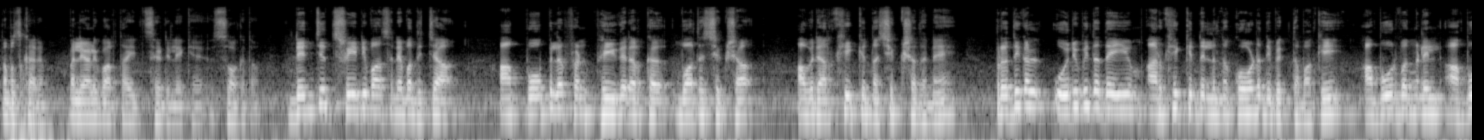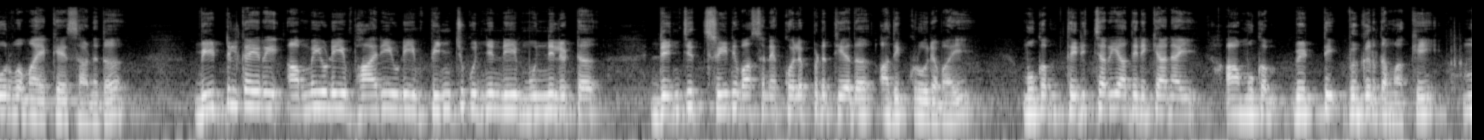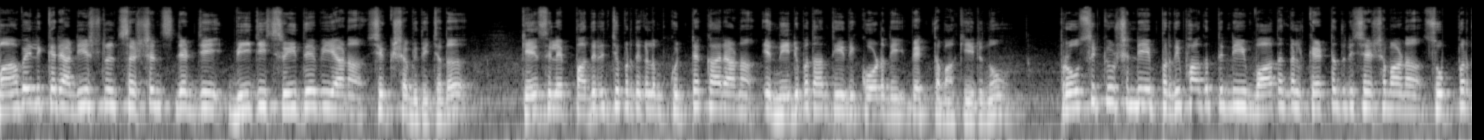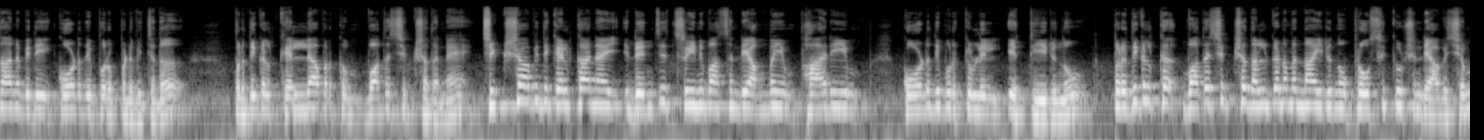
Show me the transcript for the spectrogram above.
നമസ്കാരം. മലയാളി വാർത്ത ഇൻസൈഡിലേക്ക് സ്വാഗതം. രഞ്ജിത്ത് ശ്രീനിവാസനെ വധിച്ച ആ പോപ്പുലർ ഫ്രണ്ട് ഭീകരർക്ക് വധശിക്ഷ. അവരർഹിക്കുന്ന ശിക്ഷ തന്നെ പ്രതികൾ ഒരുവിധതയും അർഹിക്കുന്നില്ലെന്ന് കോടതി വ്യക്തമാക്കി. അപൂർവങ്ങളിൽ അപൂർവമായ കേസാണിത്. വീട്ടിൽ കയറി അമ്മയുടെയും ഭാര്യയുടെയും പിഞ്ചു കുഞ്ഞിന്റെയും മുന്നിലിട്ട് രഞ്ജിത്ത് ശ്രീനിവാസനെ കൊലപ്പെടുത്തിയത് അതിക്രൂരമായി. മുഖം തിരിച്ചറിയാതിരിക്കാനായി ആ മുഖം വെട്ടി വികൃതമാക്കി. Mavelikara additional sessions judge V G ശ്രീദേവിയാണ് ശിക്ഷ വിധിച്ചത്. കേസിലെ പതിനഞ്ച് പ്രതികളും കുറ്റക്കാരാണ് എന്ന് ഇരുപതാം തീയതി കോടതി വ്യക്തമാക്കിയിരുന്നു. പ്രോസിക്യൂഷന്റെയും പ്രതിഭാഗത്തിന്റെയും വാദങ്ങൾ കേട്ടതിനു ശേഷമാണ് സുപ്രധാന വിധി കോടതി പുറപ്പെടുവിച്ചത്. പ്രതികൾക്കെല്ലാവർക്കും വധശിക്ഷ തന്നെ. ശിക്ഷാവിധി കേൾക്കാനായി രഞ്ജിത് ശ്രീനിവാസന്റെ അമ്മയും ഭാര്യയും കോടതി മുറിക്കുള്ളിൽ എത്തിയിരുന്നു. പ്രതികൾക്ക് വധശിക്ഷ നൽകണമെന്നായിരുന്നു പ്രോസിക്യൂഷന്റെ ആവശ്യം.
